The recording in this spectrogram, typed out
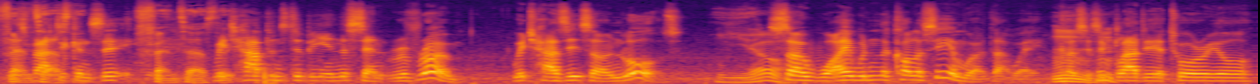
Is Fantastic. Vatican City, Fantastic. which happens to be in the centre of Rome, which has its own laws. Yo. So why wouldn't the Colosseum work that way? Because Mm. it's a gladiatorial,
